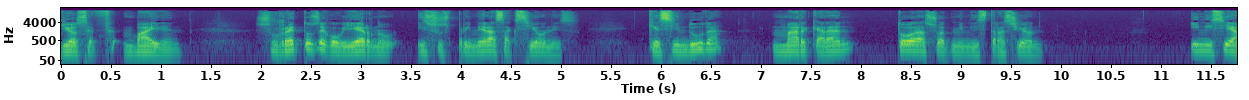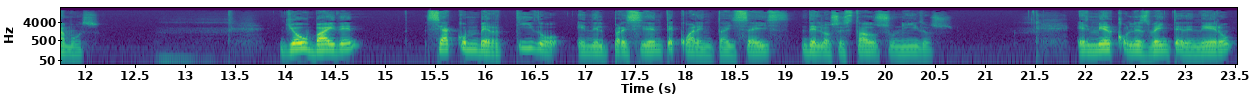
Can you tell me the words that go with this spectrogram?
Joseph Biden, sus retos de gobierno y sus primeras acciones, que sin duda marcarán toda su administración. Iniciamos. Joe Biden se ha convertido en el presidente 46 de los Estados Unidos. El miércoles 20 de enero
